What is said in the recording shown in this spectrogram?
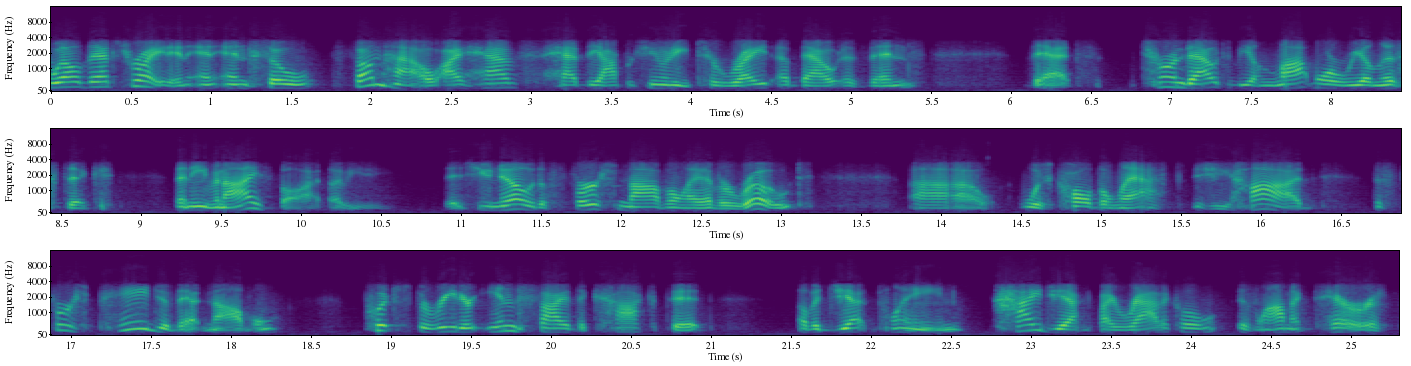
Well, that's right. And, and, and so somehow I have had the opportunity to write about events that turned out to be a lot more realistic than even I thought. I mean, as you know, the first novel I ever wrote uh, was called The Last Jihad. The first page of that novel puts the reader inside the cockpit of a jet plane hijacked by radical Islamic terrorists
